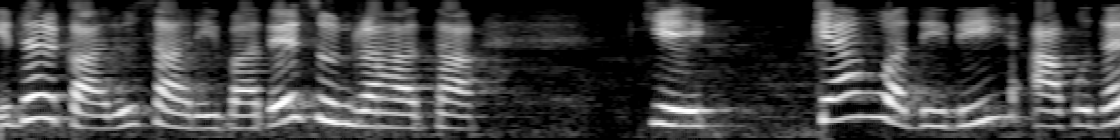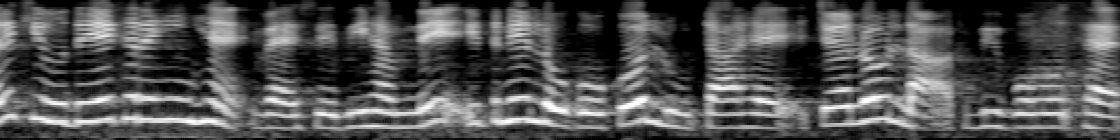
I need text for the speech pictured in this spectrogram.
इधर कालू सारी बातें सुन रहा था। ये क्या हुआ दीदी? आप उधर क्यों देख रही हैं? वैसे भी हमने इतने लोगों को लूटा है। चलो, लाख भी बहुत है।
